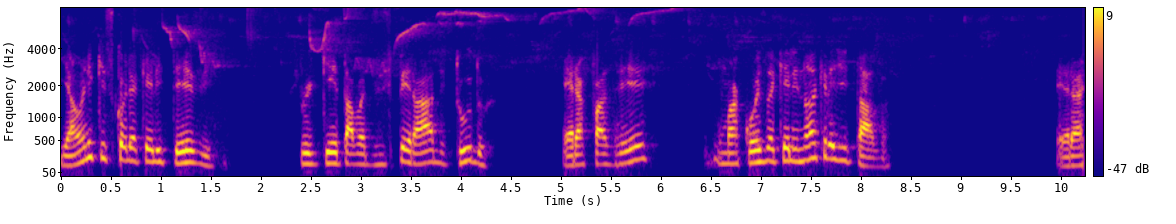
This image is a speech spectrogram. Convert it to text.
E a única escolha que ele teve, porque estava desesperado e tudo, era fazer uma coisa que ele não acreditava. Era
